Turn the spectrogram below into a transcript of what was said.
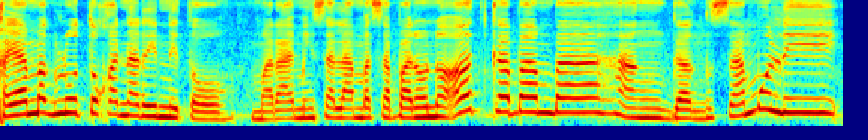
Kaya magluto ka na rin nito. Maraming salamat sa panonood kabamba. Hanggang sa muli.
